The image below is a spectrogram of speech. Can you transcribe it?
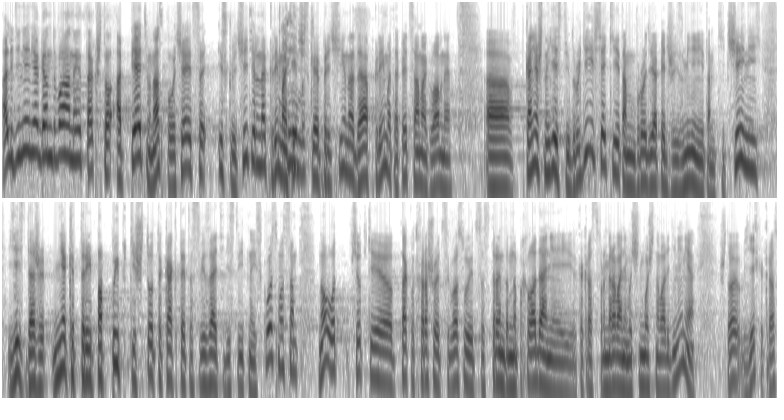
оледенение Гондваны, так что опять у нас получается исключительно климатическая климат. причина, да, климат опять самое главное. А, конечно, есть и другие всякие, там, вроде, опять же, изменений там, течений, есть даже некоторые попытки что-то как-то это связать действительно и с космосом, но вот все-таки так вот хорошо это согласуется с трендом на похолодание и как раз с формированием очень мощного оледенения, что здесь как раз,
